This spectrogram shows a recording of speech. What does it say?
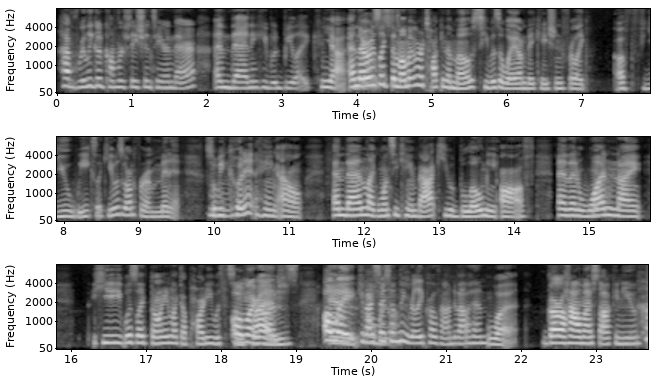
have really good conversations here and there, and then he would be like, Yeah, and there was like the moment we were talking the most, he was away on vacation for like a few weeks. Like he was gone for a minute. So we mm-hmm. couldn't hang out. And then like once he came back, he would blow me off. And then one night he was like throwing like a party with oh some Oh my gosh. friends. Oh wait, can Oh I say gosh. something really profound about him? what? Girl, how am I stalking you?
